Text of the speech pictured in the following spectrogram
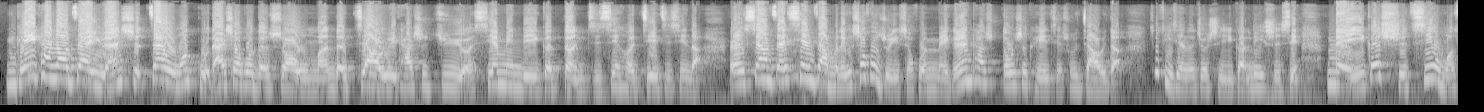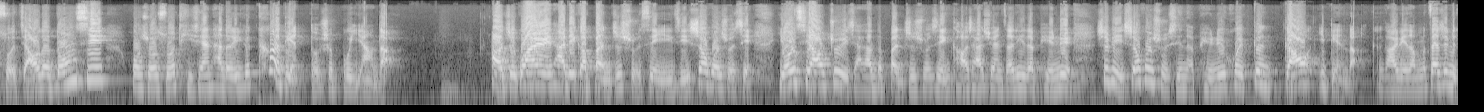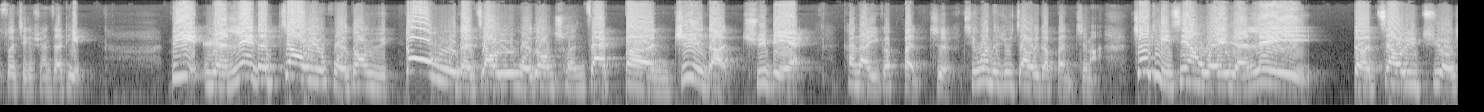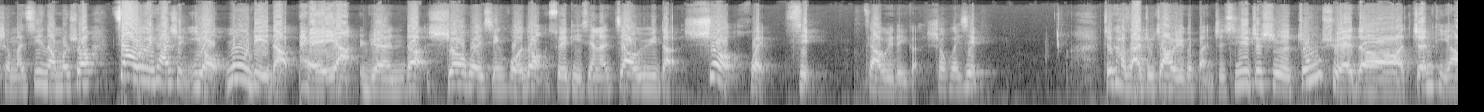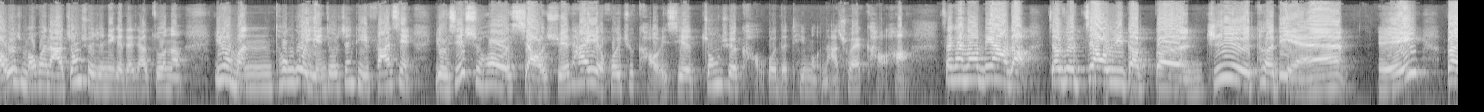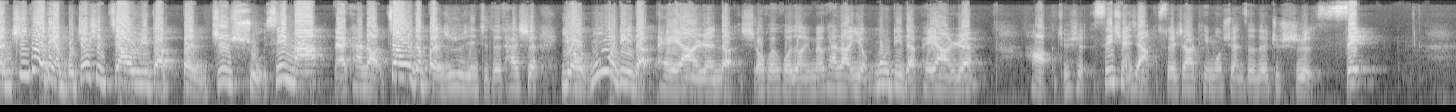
你可以看到，在原始，在我们古代社会的时候，我们的教育它是具有鲜明的一个等级性和阶级性的。而像在现在我们的一个社会主义社会，每个人他是都是可以接受教育的，这体现的就是一个历史性。每一个时期我们所教的东西，或者说所体现它的一个特点都是不一样的。好，这关于它的一个本质属性以及社会属性，尤其要注意一下它的本质属性。考察选择题的频率是比社会属性的频率会更高一点的，更高一点的。我们在这里做几个选择题。第一，人类的教育活动与动物的教育活动存在本质的区别。看到一个本质，其问的就是教育的本质嘛？这体现为人类。的教育具有什么技能？我们说教育它是有目的的培养人的社会性活动，所以体现了教育的社会性，教育的一个社会性。这考察就教育一个本质，其实这是中学的真题哈。为什么会拿中学真题给大家做呢？因为我们通过研究真题发现，有些时候小学它也会去考一些中学考过的题目拿出来考哈。再看到第二道，叫做教育的本质特点。哎，本质特点不就是教育的本质属性吗？来看到教育的本质属性，指的它是有目的的培养人的社会活动，有没有看到有目的的培养人？好，就是 C 选项，所以这道题目选择的就是 C。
